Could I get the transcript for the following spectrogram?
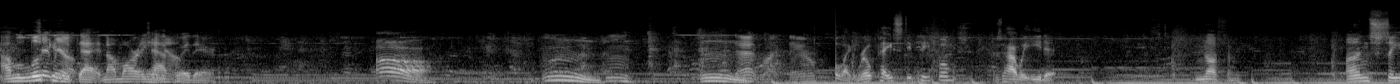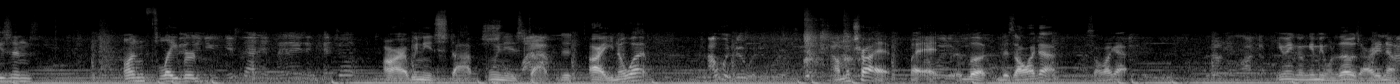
I'm looking at out. that and I'm already Check me halfway there. Oh. Mmm. Mm, Mmm. that right there. Like real pasty people, this is how we eat it. Nothing. Unseasoned, unflavored. You got any mayonnaise and ketchup? All right, we need to stop. We need to stop. All right, you know what? I wouldn't do it. I'm gonna try it. But eh, look, this is all I got. That's all I got. You ain't gonna give me one of those. I already know.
